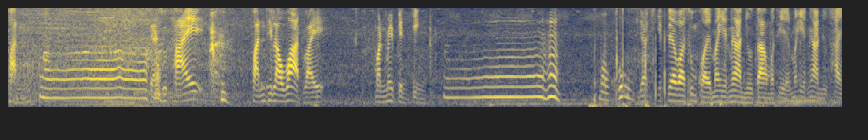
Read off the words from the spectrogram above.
ฝันอ่าแต่สุดท้าย ฝันที่เราวาดไว้ มันไม่เป็นจริง อืมบอกคุ้งอย่าคิดได้ว่าซุ่มข่อยมาเห็นงานอยู่ต่างประเทศมาเห็นงานอยู่ไทย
